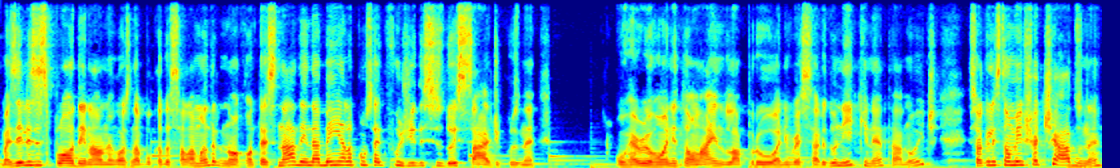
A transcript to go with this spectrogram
Mas eles explodem lá o negócio na boca da salamandra, não acontece nada, ainda bem ela consegue fugir desses dois sádicos, né? O Harry e o Rony estão lá indo lá pro aniversário do Nick, né? Tá à noite. Só que eles estão meio chateados, né?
